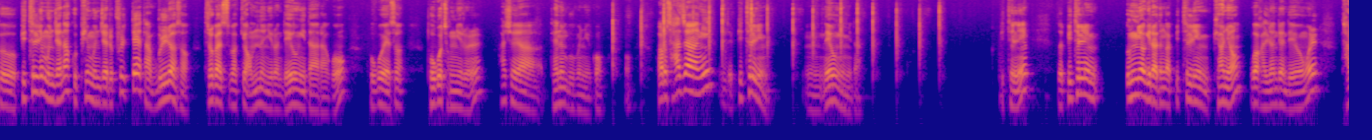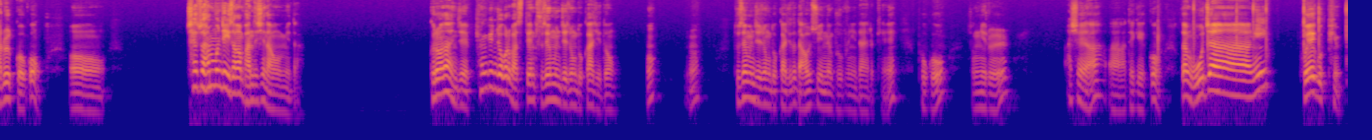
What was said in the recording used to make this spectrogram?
그 비틀린 문제나 구피 문제를 풀 때 다 물려서 들어갈 수밖에 없는 이런 내용이다라고 보고해서 보고 정리를 하셔야 되는 부분이고 어, 바로 사장이 이제 비틀림 음, 내용입니다. 비틀림, 그래서 비틀림 응력이라든가 비틀림 변형과 관련된 내용을 다룰 거고 어, 최소 한 문제 이상은 반드시 나옵니다. 그러나 이제 평균적으로 봤을 때는 두세 문제 정도까지도 어? 어? 두세 문제 정도까지도 나올 수 있는 부분이다. 이렇게 보고 정리를 하셔야 아, 되겠고. 그다음 5장이 보해굽힘.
